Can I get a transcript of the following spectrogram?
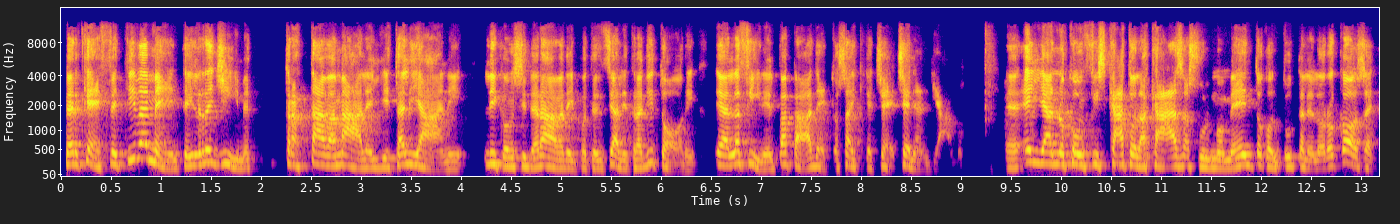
perché effettivamente il regime trattava male gli italiani, li considerava dei potenziali traditori e alla fine il papà ha detto sai che c'è, ce ne andiamo. Eh, e gli hanno confiscato la casa sul momento con tutte le loro cose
